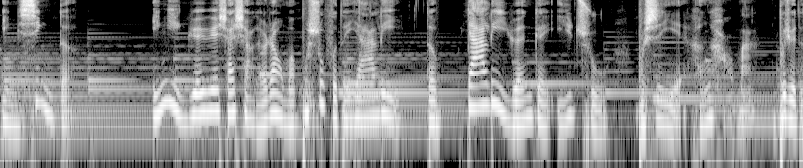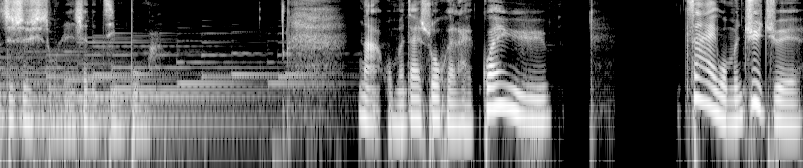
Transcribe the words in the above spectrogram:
隐性的、隐隐约约、小小的让我们不舒服的压力的压力源给移除，不是也很好吗？你不觉得这是一种人生的进步吗？那我们再说回来，关于在我们拒绝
